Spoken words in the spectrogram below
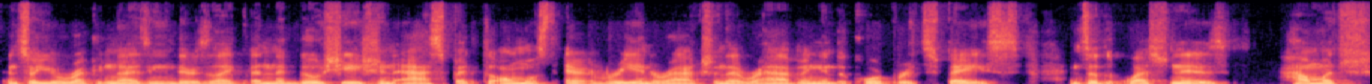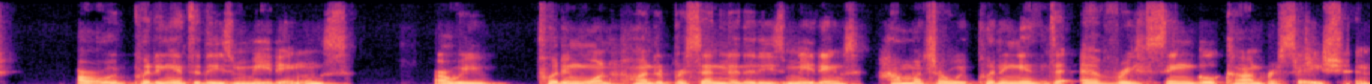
And so you're recognizing there's like a negotiation aspect to almost every interaction that we're having in the corporate space. And so the question is, how much are we putting into these meetings? Are we putting 100% into these meetings? How much are we putting into every single conversation?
